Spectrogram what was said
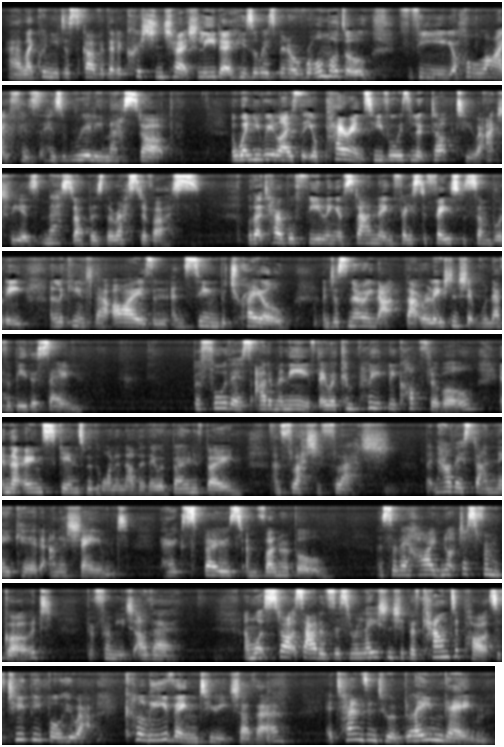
Uh, like when you discover that a Christian church leader who's always been a role model for you your whole life has, has really messed up. Or when you realize that your parents, who you've always looked up to, are actually as messed up as the rest of us. Or that terrible feeling of standing face to face with somebody and looking into their eyes and, and seeing betrayal and just knowing that that relationship will never be the same. Before this, Adam and Eve, they were completely comfortable in their own skins with one another. They were bone of bone and flesh of flesh. But now they stand naked and ashamed. They're exposed and vulnerable. And so they hide not just from God, but from each other. And what starts out as this relationship of counterparts, of two people who are cleaving to each other, it turns into a blame game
